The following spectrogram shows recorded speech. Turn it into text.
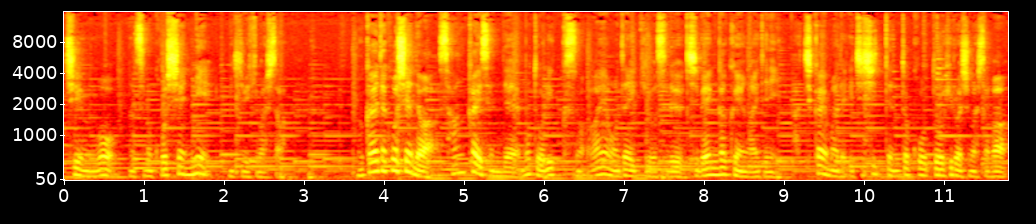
チームを夏の甲子園に導きました迎えた甲子園では3回戦で元オリックスの青山大輝をする智弁学園相手に8回まで1失点と好投を披露しましたが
